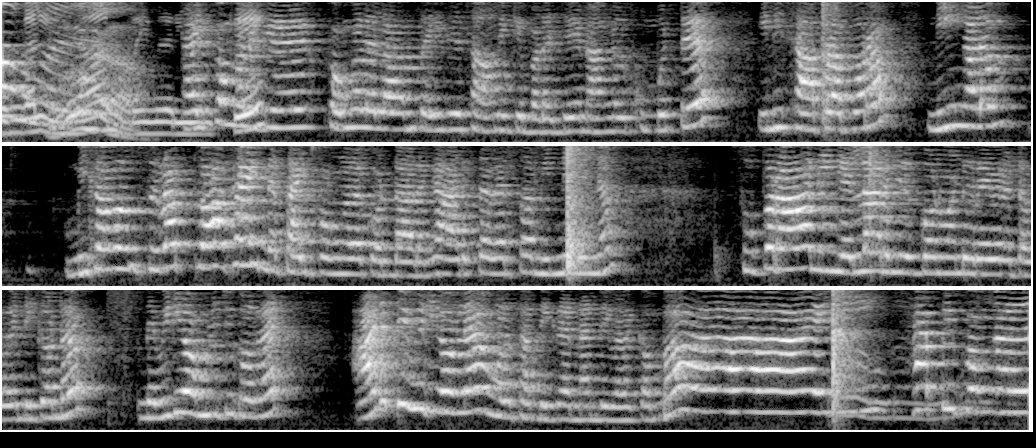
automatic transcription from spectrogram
பொங்கல் இதுதான் நிறைவேறி இருக்கு தைப்பொங்கலுக்கு பொங்கல் எல்லாம் செய்து சாமிக்கு படைச்சு நாங்கள் கும்பிட்டு இனி சாப்பிட போறோம். நீங்களும் மிகவும் சிறப்பாக இந்த தைப்பொங்கலை கொண்டாடுங்க. அடுத்த வருஷம் இன்னும் இன்னும் சூப்பரா நீங்க எல்லாரும் இருக்கணும்னு இறைவன்கிட்ட வேண்டிக் கொண்டு இந்த வீடியோ முடிச்சு கொள்றேன் அடுத்த வீடியோவில் உங்களை சந்திக்கிறேன். நன்றி வணக்கம். பாய் ஹாப்பி பொங்கல்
